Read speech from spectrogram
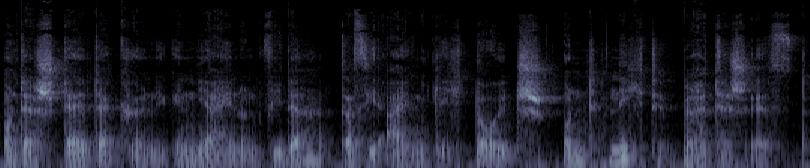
unterstellt der Königin ja hin und wieder, dass sie eigentlich deutsch und nicht britisch ist.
